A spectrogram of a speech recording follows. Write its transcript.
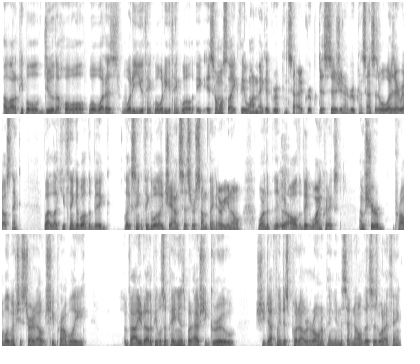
a lot of people do the whole. Well, what is? What do you think? Well, what do you think? Well, it, it's almost like they want to make a group consent, a group decision, or group consensus. Well, what does everybody else think? But like you think about the big, like think about like Jancis or something, or you know, one of the, the all the big wine critics. I'm sure probably when she started out, she probably valued other people's opinions, but as she grew, she definitely just put out her own opinion and said, "No, this is what I think."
